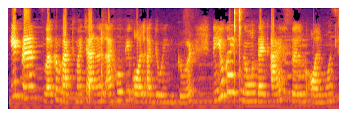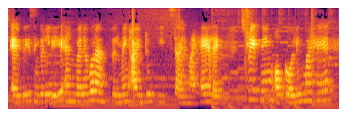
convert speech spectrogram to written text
Hey friends, welcome back to my channel. I hope you all are doing good. Now you guys know that I film almost every single day and whenever I'm filming I do heat style my hair like straightening or curling my hair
